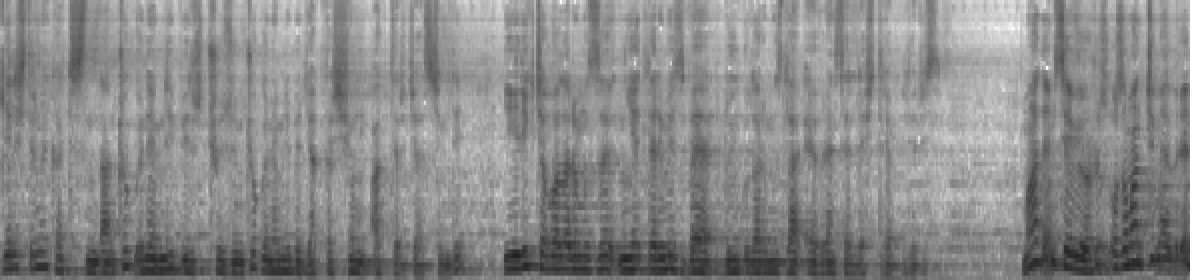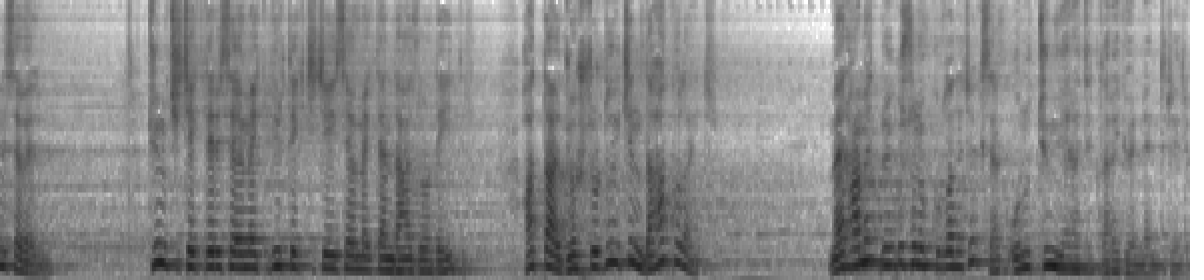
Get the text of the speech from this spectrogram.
geliştirmek açısından çok önemli bir çözüm, çok önemli bir yaklaşım aktaracağız şimdi. İyilik çabalarımızı niyetlerimiz ve duygularımızla evrenselleştirebiliriz. Madem seviyoruz o zaman tüm evreni sevelim. Tüm çiçekleri sevmek bir tek çiçeği sevmekten daha zor değildir. Hatta coşturduğu için daha kolaydır. Merhamet duygusunu kullanacaksak onu tüm yaratıklara yönlendirelim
